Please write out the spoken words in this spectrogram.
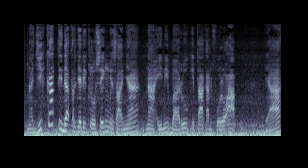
Nah, jika tidak terjadi closing misalnya, nah ini baru kita akan follow up. Ya.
